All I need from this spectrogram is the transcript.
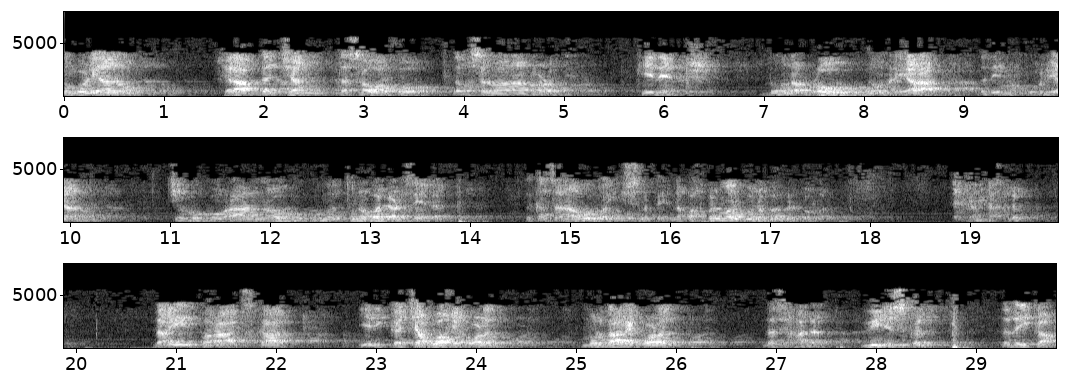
منګولیانو خلاف د جنگ تصور خو د مسلمانانو اړو کې نه نشي دون رو دون یرا د دې منګولیانو چې حکمران او حکومتونه ولړزېدل ځکه زناور وایي هیڅ نه پوهېږي نه په خپل مرګونه به بل په مرګ ګنده خلک دا یې خوراک سکات یعنی کچا غوښې خوړل مردارې خوړل داسې حالت وینې سکل دا د کار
